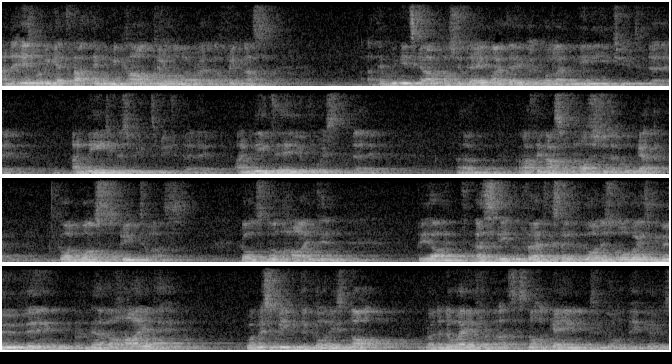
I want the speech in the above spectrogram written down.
And it is when we get to that thing where we can't do it on our own. I think that's, I think we need to get our posture day by day, going, God, I need you today. I need you to speak to me today. I need to hear your voice today. That's a posture that we'll get. God wants to speak to us. God's not hiding behind. As Steven Furtick says, God is always moving but never hiding. When we're speaking to God, He's not running away from us. It's not a game to God that He goes,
